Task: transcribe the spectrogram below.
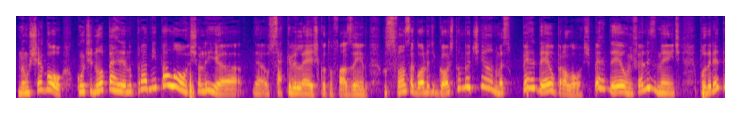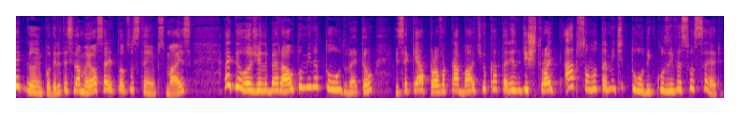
não chegou, continua perdendo para mim para Lost, olha a, a, o sacrilégio que eu tô fazendo. Os fãs agora de Ghost estão me odiando, mas perdeu para Lost, perdeu, infelizmente. Poderia ter ganho, poderia ter sido a maior série de todos os tempos, mas a ideologia liberal domina tudo, né? Então, isso aqui é a prova cabal de que o capitalismo destrói absolutamente tudo, inclusive a sua série.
